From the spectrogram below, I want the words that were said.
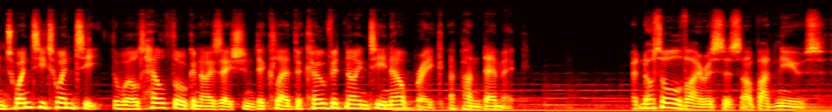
In 2020, the World Health Organization declared the COVID 19 outbreak a pandemic. But not all viruses are bad news.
